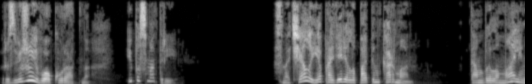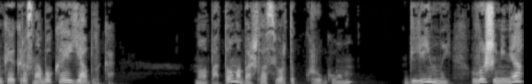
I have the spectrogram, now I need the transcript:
Развяжи его аккуратно и посмотри». Сначала я проверила папин карман. Там было маленькое краснобокое яблоко. Ну а потом обошла сверток кругом. Длинный, выше меня,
